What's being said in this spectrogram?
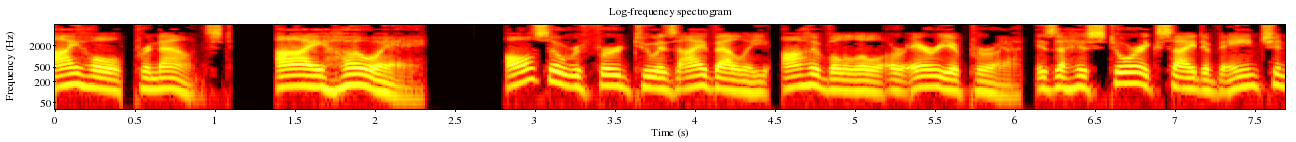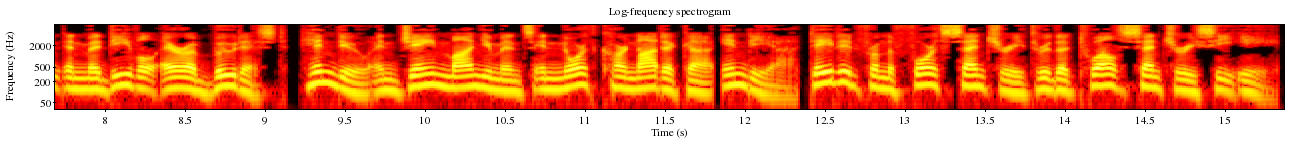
Aihole pronounced Ihoe, also referred to as Aivalli, Ahivolal or Aryapura, is a historic site of ancient and medieval era Buddhist, Hindu and Jain monuments in North Karnataka India dated from the 4th century through the 12th century CE.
